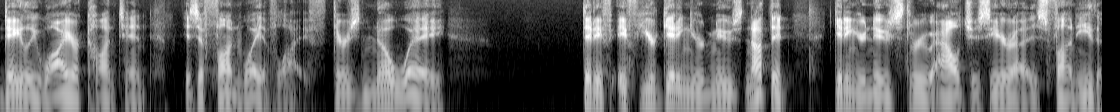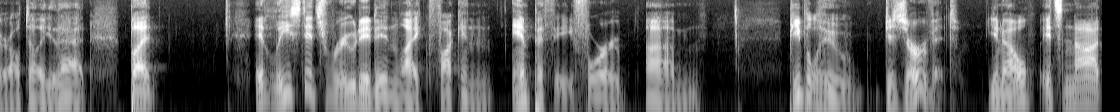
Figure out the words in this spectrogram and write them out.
Daily Wire content is a fun way of life. There's no way that if if you're getting your news, not that getting your news through Al Jazeera is fun either, I'll tell you that. But at least it's rooted in like fucking empathy for um people who deserve it. You know, it's not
